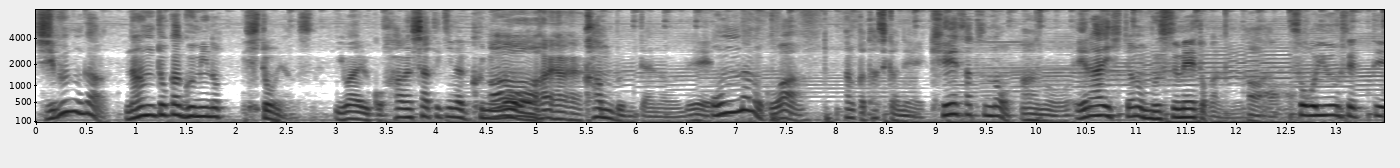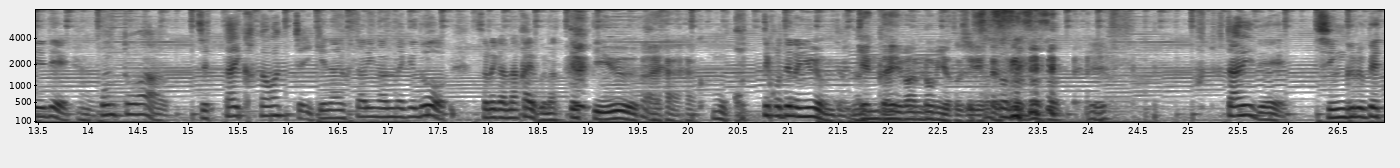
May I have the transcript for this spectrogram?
自分が何とか組の一人なんですねいわゆるこう反射的な組の幹部みたいなので女の子はなんか確かね警察のあの偉い人の娘とかなそういう設定で、本当は絶対関わっちゃいけない2人なんだけどそれが仲良くなってっていう はいはいはい。もうこってこての夢を見たの現代版ロミオとジュリエットそうですね。そうそうそう2 人でシングルベッ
